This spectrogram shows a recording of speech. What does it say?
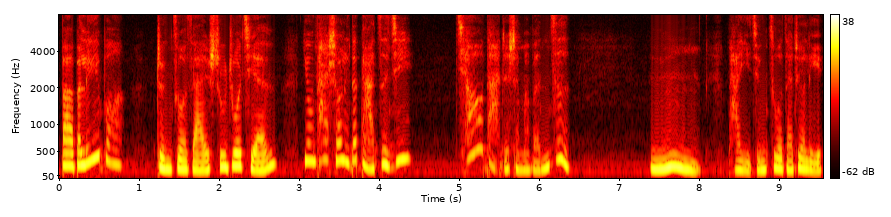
巴巴利伯正坐在书桌前，用他手里的打字机敲打着什么文字。嗯，他已经坐在这里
